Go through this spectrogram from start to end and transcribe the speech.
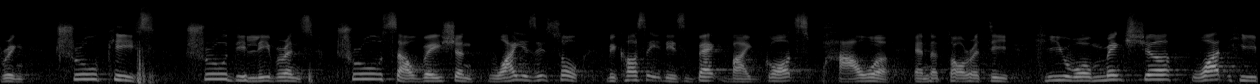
bring. True peace, true deliverance, true salvation. Why is it so? Because it is backed by God's power and authority. He will make sure what He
